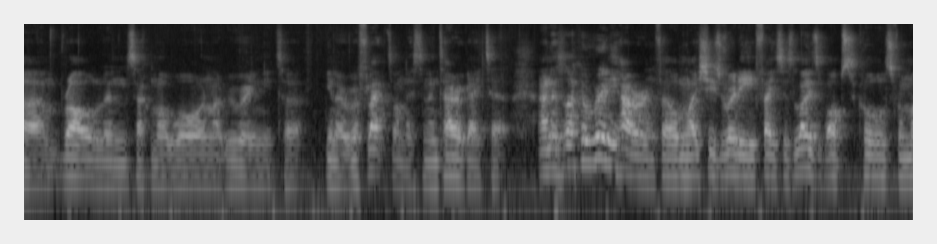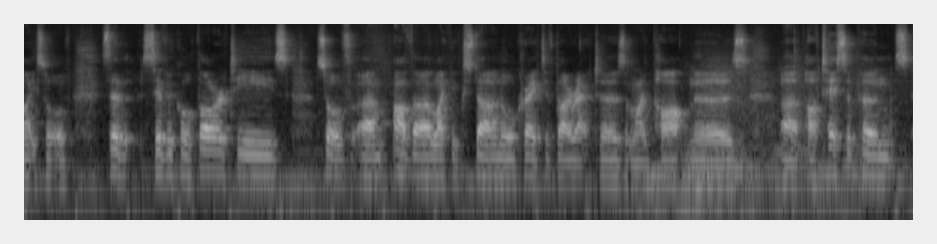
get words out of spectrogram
um, role in the Second World War, and like we really need to, you know, reflect on this and interrogate it. And it's like a really harrowing film. Like she's really faces loads of obstacles from like sort of civ- civic authorities, sort of um, other like external creative directors and like partners, uh, participants.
